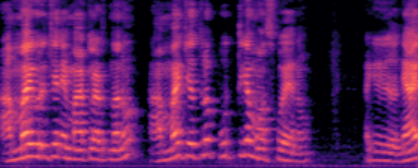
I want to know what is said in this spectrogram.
ఆ అమ్మాయి గురించే నేను మాట్లాడుతున్నాను. ఆ అమ్మాయి చేతిలో పూర్తిగా మోసపోయాను. అది న్యాయ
